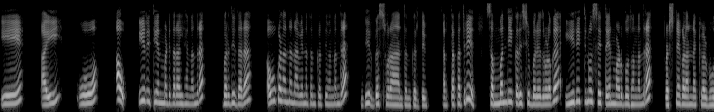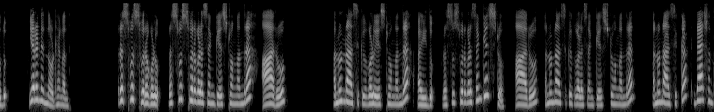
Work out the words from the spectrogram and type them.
ಎ, ಐ, ಓ, ಔ. ಈ ರೀತಿ ಏನ್ ಮಾಡಿದಾರ ಅಲ್ಲಿ ಹಂಗಂದ್ರ ಬರ್ದಿದಾರ. ಅವುಗಳನ್ನ ನಾವೇನಂತ ಕರಿತೀವಿ ಹಂಗಂದ್ರ ದೀರ್ಘ ಸ್ವರ ಅಂತಂದ್ ಕರಿತೀವಿ. ಅರ್ಥ ಆಕತ್ರಿ ಸಂಬಂಧೀಕರಿಸಿ ಬರೆಯೋದ್ರೊಳಗ ಈ ರೀತಿನೂ ಸಹಿತ ಏನ್ ಮಾಡ್ಬೋದು ಹಂಗಂದ್ರ ಪ್ರಶ್ನೆಗಳನ್ನ ಕೇಳಬಹುದು. ಎರಡನೇದ್ ನೋಡ್ರಿ ಹಂಗಂದ್ರ. ರಸ್ವಸ್ವರಗಳು. ರಸ್ವಸ್ವರಗಳ ಸಂಖ್ಯೆ ಎಷ್ಟು ಹಂಗಂದ್ರ? ಆರು. ಅನುನಾಸಿಕಗಳು ಎಷ್ಟು ಹಂಗಂದ್ರ? ಐದು. ರಸ್ವಸ್ವರಗಳ ಸಂಖ್ಯೆ ಎಷ್ಟು? ಆರು. ಅನುನಾಸಿಕಗಳ ಸಂಖ್ಯೆ ಎಷ್ಟು ಹಂಗಂದ್ರ? ಅನುನಾಸಿಕ ಡ್ಯಾಶ್ ಅಂತ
